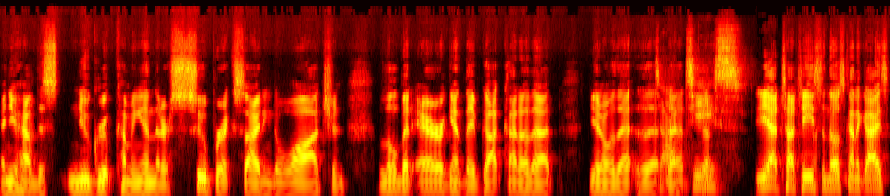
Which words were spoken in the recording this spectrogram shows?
And you have this new group coming in that are super exciting to watch and a little bit arrogant. They've got kind of that, you know that that, that, that yeah Tatis and those kind of guys.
